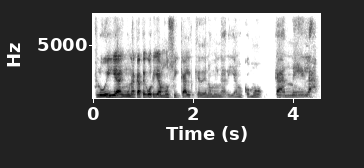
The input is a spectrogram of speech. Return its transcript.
fluía en una categoría musical que denominarían como canela.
